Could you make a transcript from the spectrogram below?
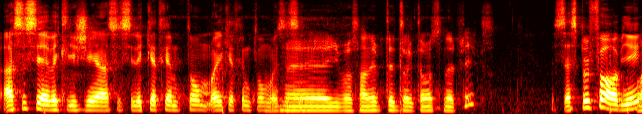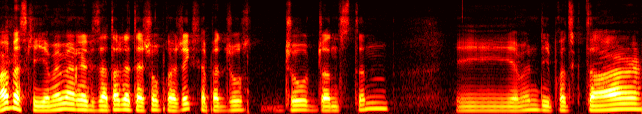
Ah, ça, c'est avec les géants. Ça, c'est le quatrième tome. Ouais, le quatrième tome, ouais, c'est ça. Il va s'en aller peut-être directement sur Netflix. Ça se peut fort bien. Ouais, parce qu'il y a même un réalisateur attaché au projet qui s'appelle Joe, Joe Johnston. Et il y a même des producteurs.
